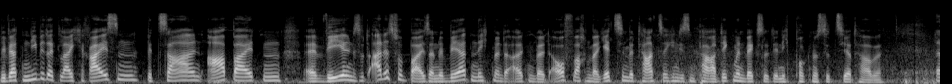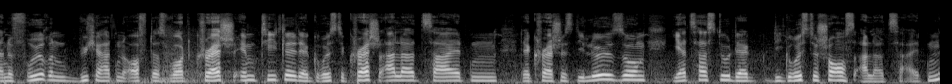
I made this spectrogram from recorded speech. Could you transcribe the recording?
wir werden nie wieder gleich reisen, bezahlen, arbeiten, äh, wählen. Es wird alles vorbei sein. Wir werden nicht mehr in der alten Welt aufwachen, weil jetzt sind wir tatsächlich in diesem Paradigmenwechsel, den ich prognostiziert habe. Deine früheren Bücher hatten oft das Wort Crash im Titel, der größte Crash aller Zeiten, der Crash ist die Lösung. Jetzt hast du der, die größte Chance aller Zeiten.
